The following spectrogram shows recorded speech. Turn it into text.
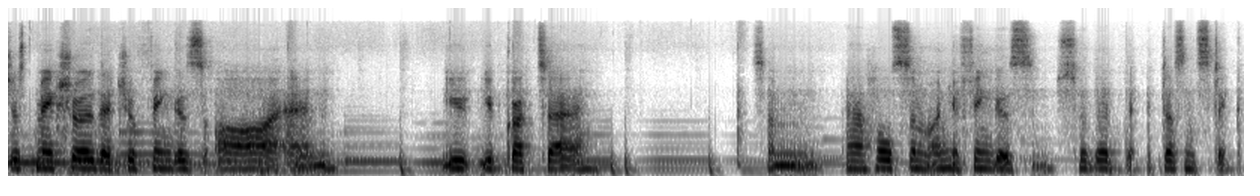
Just make sure that your fingers are um, you you've got uh, some uh, Holsum on your fingers so that it doesn't stick.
